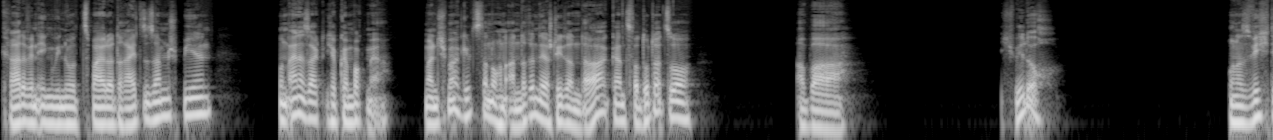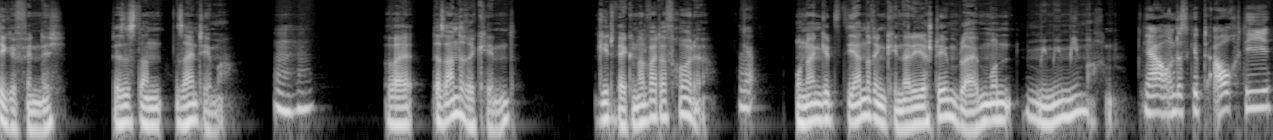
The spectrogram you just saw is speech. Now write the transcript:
gerade wenn irgendwie nur zwei oder drei zusammenspielen und einer sagt, ich habe keinen Bock mehr. Manchmal gibt es dann noch einen anderen, der steht dann da, ganz verduttert so, aber ich will doch. Und das Wichtige finde ich, das ist dann sein Thema. Mhm. Weil das andere Kind geht weg und hat weiter Freude. Ja. Und dann gibt es die anderen Kinder, die hier stehen bleiben und Mimimi machen. Ja, und es gibt auch die,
